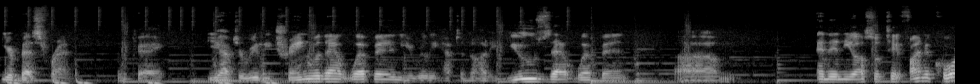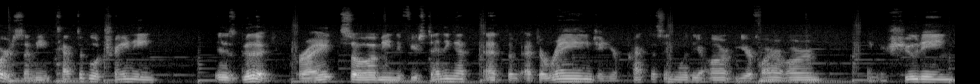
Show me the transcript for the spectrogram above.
your best friend. Okay, you have to really train with that weapon. You really have to know how to use that weapon. Um, and then you also take find a course. I mean, tactical training is good, right? So I mean, if you're standing at, at the at the range and you're practicing with your arm, your firearm, and you're shooting,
